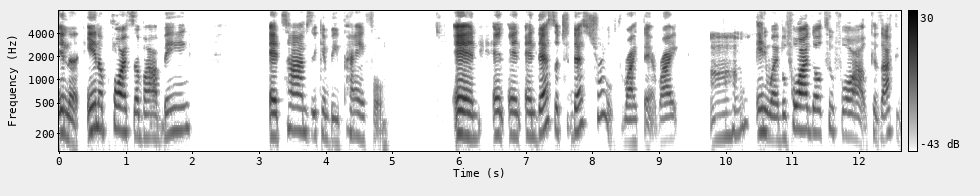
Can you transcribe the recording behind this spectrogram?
in the inner parts of our being at times it can be painful and and and and that's a that's truth right there right Mm-hmm. anyway before i go too far out because i could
